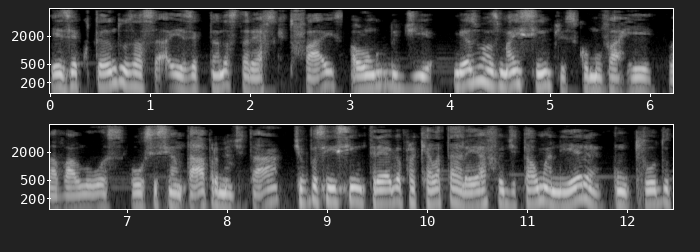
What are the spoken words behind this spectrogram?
executando, as, executando as tarefas que tu faz ao longo do dia. Mesmo as mais simples, como varrer, lavar louça ou se sentar para meditar, tipo assim, se entrega para aquela tarefa de tal maneira, com todo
